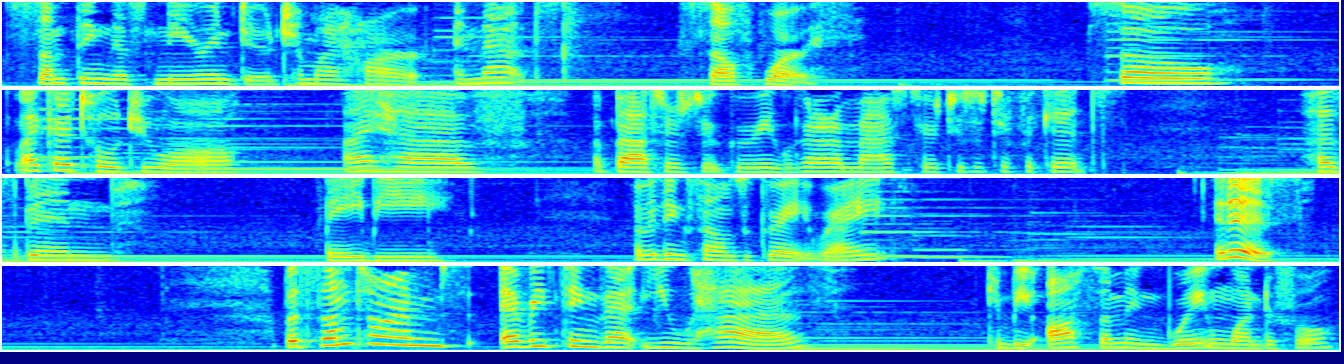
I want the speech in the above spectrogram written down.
something that's near and dear to my heart, and that's self worth. So, like I told you all, I have a bachelor's degree, working on a master's, two certificates, husband, baby. Everything sounds great, right? It is. But sometimes everything that you have can be awesome and great and wonderful,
